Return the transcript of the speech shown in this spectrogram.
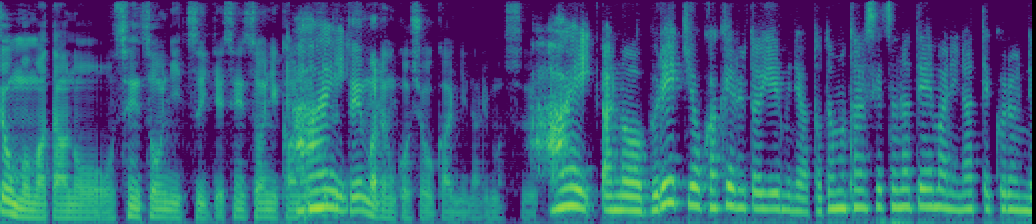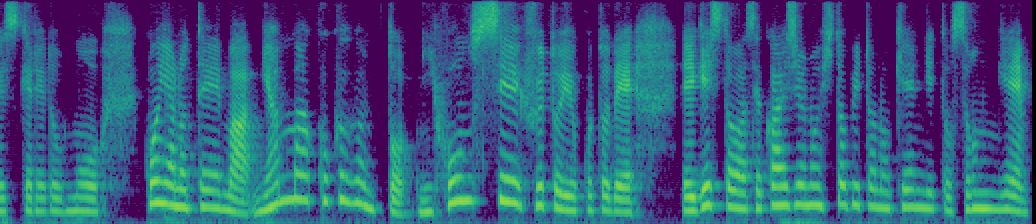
今日もまたあの戦争について、戦争に関。するテーマでのご紹介になります。はい。あの、ブレーキをかけるという意味ではとても大切なテーマになってくるんですけれども、今夜のテーマ、ミャンマー国軍と日本政府ということで、えゲストは世界中の人々の権利と尊厳、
